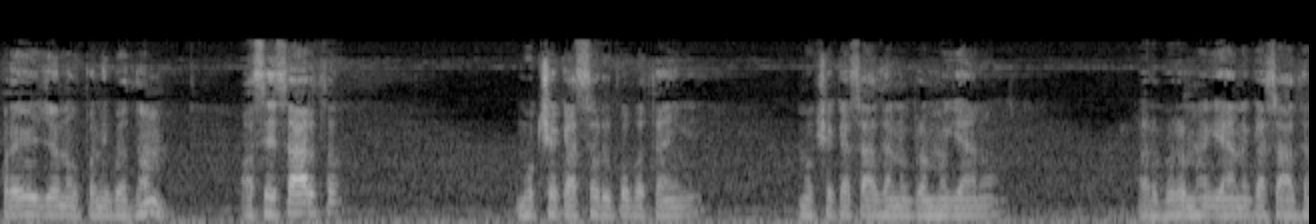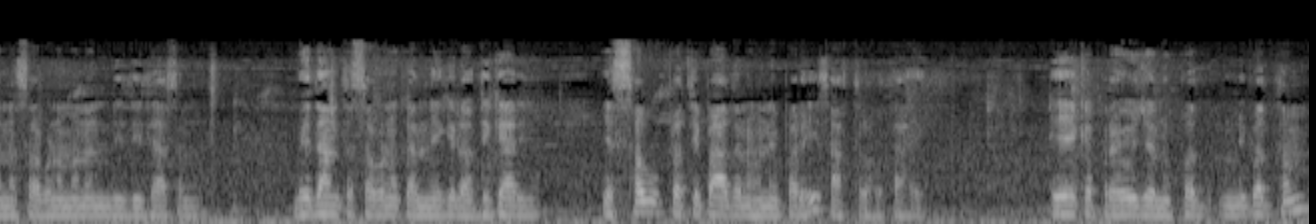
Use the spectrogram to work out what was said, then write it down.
प्रयोजन उपनिबद्धम अशेषार्थ मोक्ष का स्वरूप बताएँगे। मोक्ष का साधन ब्रह्म ज्ञान और ब्रह्म ज्ञान का साधन श्रवण मनन निधिध्यासन वेदांत श्रवण करने के लिए अधिकारी ये सब प्रतिपादन होने पर ही शास्त्र होता है। एक प्रयोजन निबद्धम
